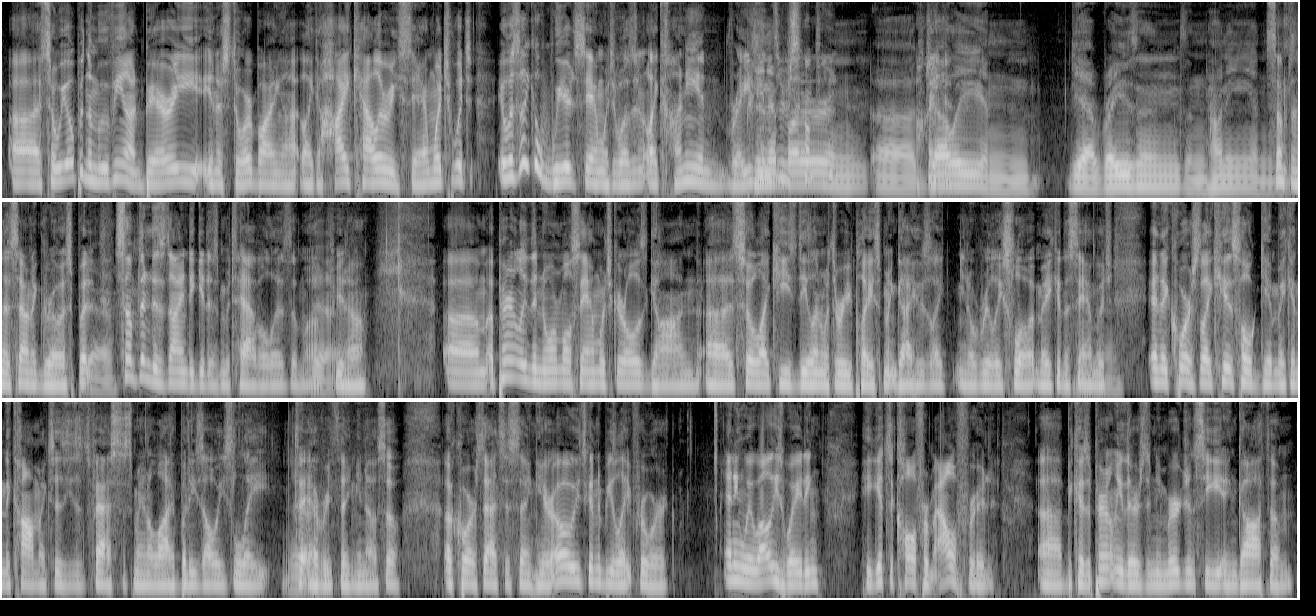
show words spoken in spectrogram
Uh, so we opened the movie on Barry in a store buying a, like a high calorie sandwich, which it was like a weird sandwich, wasn't it? Like honey and raisins Peanut or butter something. and uh, yeah. jelly and yeah, raisins and honey and Something that sounded gross, but Yeah. something designed to get his metabolism up, Yeah. you know. Um, apparently, the normal sandwich girl is gone. Uh, so, like, he's dealing with the replacement guy who's like, you know, really slow at making the sandwich. And of course, like his whole gimmick in the comics is he's the fastest man alive, but he's always late to everything, you know. So, of course, that's his thing here. Oh, he's going to be late for work. Anyway, while he's waiting, he gets a call from Alfred uh, because apparently there's an emergency in Gotham.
